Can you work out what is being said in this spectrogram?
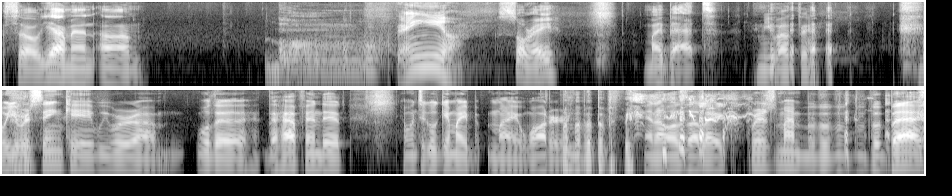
So yeah, man. Um, Damn. sorry, my bat. Me about that. Well, you were saying que we were um well the the half ended. I went to go get my my water and I was all like, "Where's my b- b- b- bag?"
